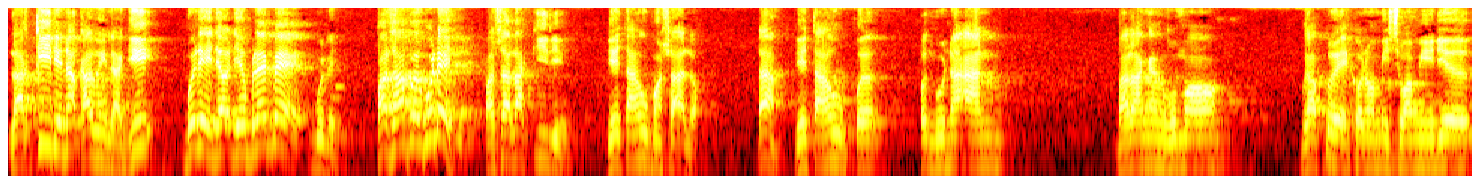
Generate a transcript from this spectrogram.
Laki dia nak kahwin lagi, boleh tak dia beleber? Boleh. Pasal apa boleh? Pasal laki dia. Dia tahu masalah. Tak? Dia tahu pe, penggunaan barangan rumah, berapa ekonomi suami dia,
